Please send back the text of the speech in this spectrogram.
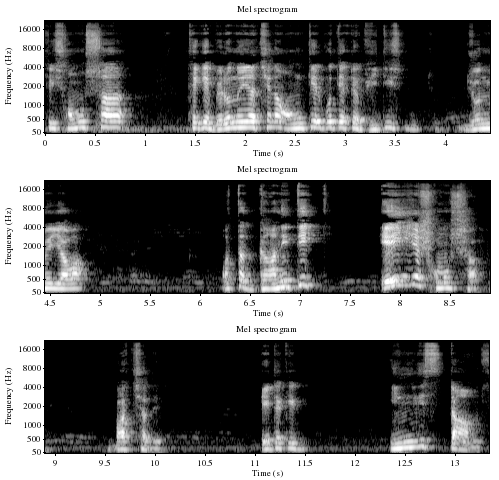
সেই সমস্যা থেকে বেরোনো যাচ্ছে না, অঙ্কের প্রতি একটা ভীতি জন্মে যাওয়া। অর্থাৎ গাণিতিক এই যে সমস্যা বাচ্চাদের, এটাকে ইংলিশ টার্মস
